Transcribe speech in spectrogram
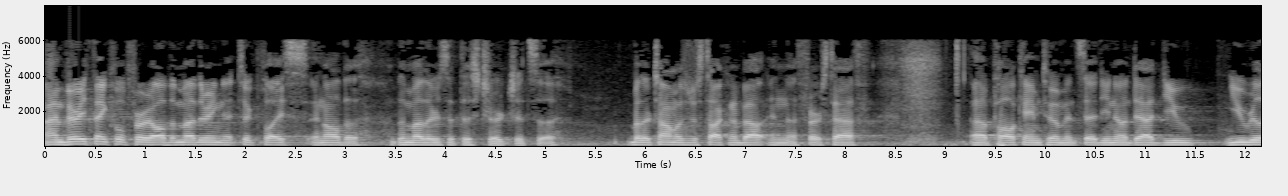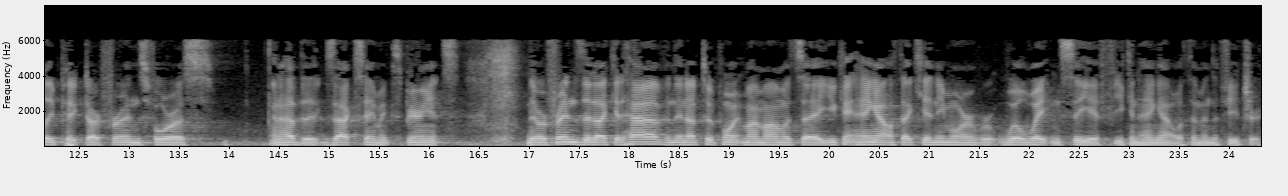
I'm very thankful for all the mothering that took place and all the the mothers at this church. It's uh, Brother Tom was just talking about in the first half. Uh, Paul came to him and said, "You know, Dad, you you really picked our friends for us." And I had the exact same experience. There were friends that I could have, and then up to a point, my mom would say, "You can't hang out with that kid anymore. We'll wait and see if you can hang out with him in the future.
